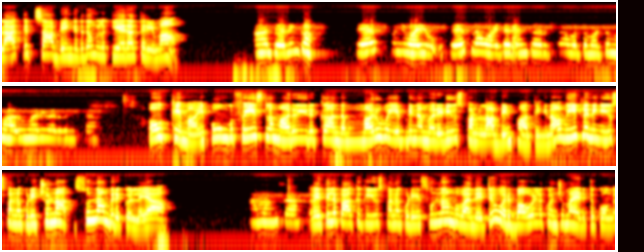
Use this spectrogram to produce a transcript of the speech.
பிளாக்கெட்ஸா அப்படிங்கறது உங்களுக்கு கிளியரா தெரியுமா? ஆ சரிங்கக்கா ஃபேஸ் கொஞ்சம் ஒய் ஃபேஸ்லாம் ஒயிட்டாக தாங்கக்கா இருக்கு அவத்த மட்டும் மறு மாதிரி வருதுங்கக்கா. ஓகேம்மா. இப்போ உங்க ஃபேஸ்ல மரு இருக்கு அந்த மருவை எப்படி நம்ம ரெடியூஸ் பண்ணலாம் அப்படின்னு பாத்தீங்கன்னா வீட்ல நீங்க யூஸ் பண்ணக்கூடிய சுண்ணா சுண்ணாம்பு இருக்கும் இல்லையா? வெத்தில பாக்குக்கு யூஸ் பண்ணக்கூடிய சுண்ணாம்பு வந்துட்டு ஒரு பவுல்ல கொஞ்சமா எடுத்துக்கோங்க.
